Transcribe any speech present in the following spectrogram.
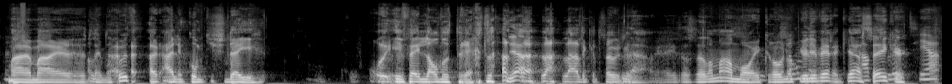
Maar, maar, uiteindelijk komt je cd in veel landen terecht. Laat, laat, ik het zo zeggen. Nou, dat is helemaal mooi. Kroon op jullie werk. Ja, zeker. Ja.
